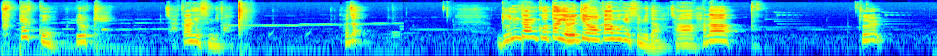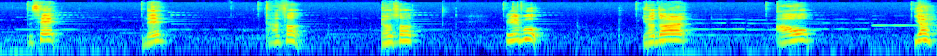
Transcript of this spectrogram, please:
푸팩공, 요렇게. 자, 까겠습니다. 가자. 눈 감고 딱 10개만 까보겠습니다. 자, 하나, 둘, 셋, 넷, 다섯, 여섯, 일곱, 여덟, 아홉, 열.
